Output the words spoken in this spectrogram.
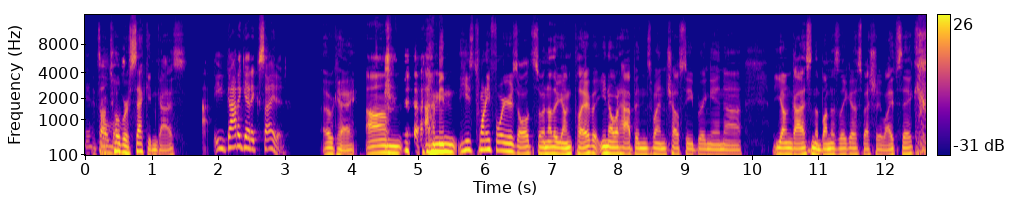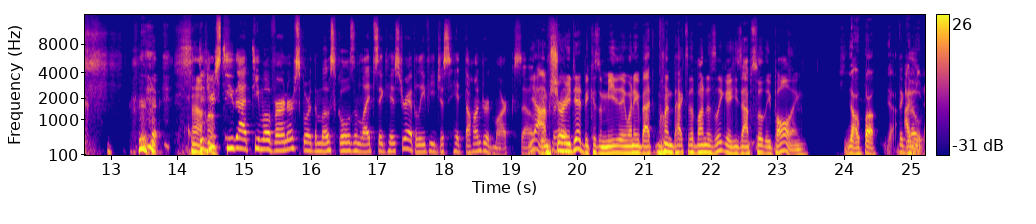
Yeah, it's almost. October second, guys. Uh, you got to get excited. Okay. Um I mean, he's 24 years old, so another young player, but you know what happens when Chelsea bring in uh young guys in the Bundesliga, especially Leipzig. so, Did you see that Timo Werner scored the most goals in Leipzig history? I believe he just hit the 100 mark. So Yeah, I'm sure him. he did because immediately when he back, went back to the Bundesliga, he's absolutely balling. No, but I mean,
